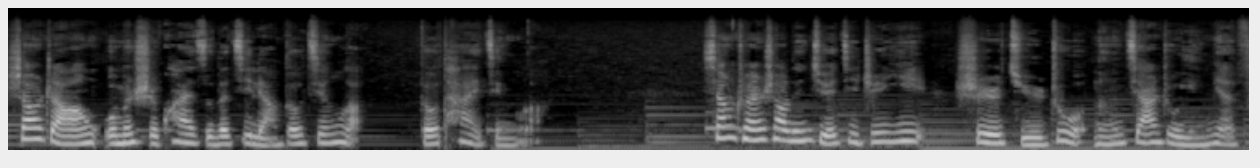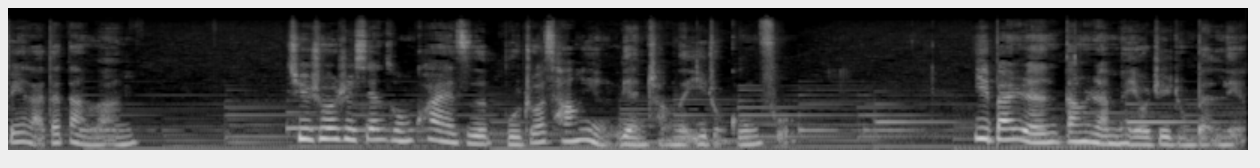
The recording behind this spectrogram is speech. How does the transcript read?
稍长，我们使筷子的伎俩都精了，都太精了。相传少林绝技之一是举箸能夹住迎面飞来的弹丸，据说是先从筷子捕捉苍蝇练成的一种功夫。一般人当然没有这种本领。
